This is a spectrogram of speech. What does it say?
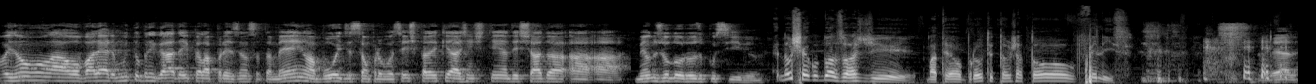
Pois não, vamos lá, Ô, Valério, muito obrigado aí pela presença também. Uma boa edição pra você. Espero que a gente tenha deixado a, a- a menos doloroso possível. Não chego duas horas de material bruto, então já tô feliz. Tá vendo?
